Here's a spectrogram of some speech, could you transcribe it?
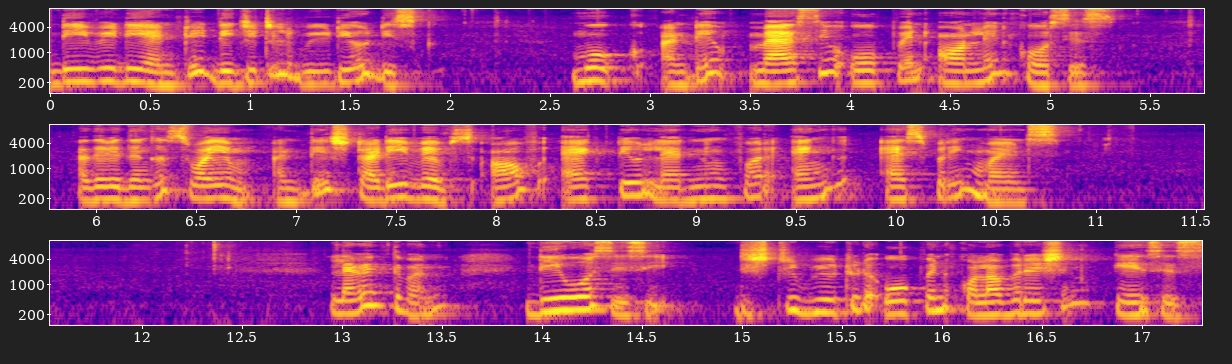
డివిడి అంటే డిజిటల్ వీడియో డిస్క్. మూక్ అంటే మ్యాసివ్ ఓపెన్ ఆన్లైన్ కోర్సెస్. అదేవిధంగా స్వయం అంటే study webs of active learning for young aspiring minds. Eleventh one DOCC distributed open collaboration cases.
